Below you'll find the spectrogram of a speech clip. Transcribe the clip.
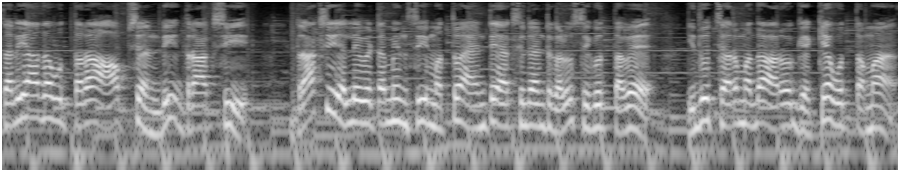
ಸರಿಯಾದ ಉತ್ತರ ಆಪ್ಷನ್ ಡಿ ದ್ರಾಕ್ಷಿ. ದ್ರಾಕ್ಷಿಯಲ್ಲಿ ವಿಟಮಿನ್ ಸಿ ಮತ್ತು ಆಂಟಿ ಆಕ್ಸಿಡೆಂಟ್ಗಳು ಸಿಗುತ್ತವೆ? ಇದು ಚರ್ಮದ ಆರೋಗ್ಯಕ್ಕೆ ಉತ್ತಮ.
